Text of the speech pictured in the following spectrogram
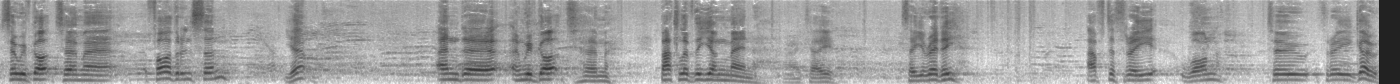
So we've got um, uh, father and son. Yeah. And, uh, and we've got um, Battle of the Young Men. Okay. So you ready? After three, one, two, three, go.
